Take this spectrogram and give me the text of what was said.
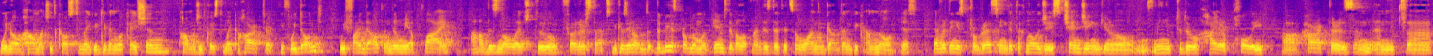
we know how much it costs to make a given location, how much it costs to make a character. If we don't, we find out and then we apply uh, this knowledge to further steps. Because you know the, the, biggest problem with games development is that it's a one goddamn big unknown yes? Everything is progressing the technology is changing you know we need to do higher poly uh, characters and and uh,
